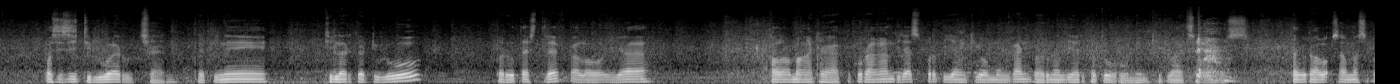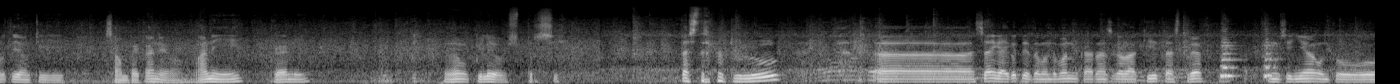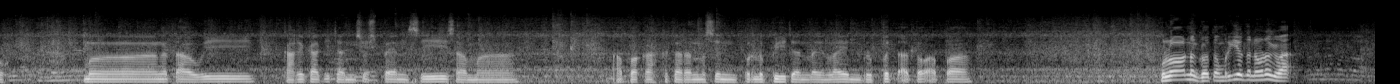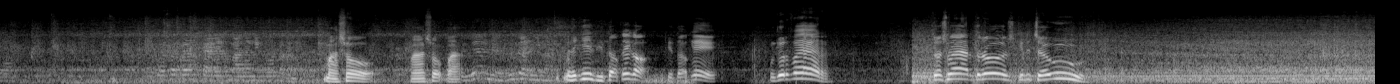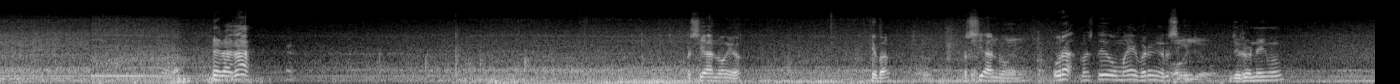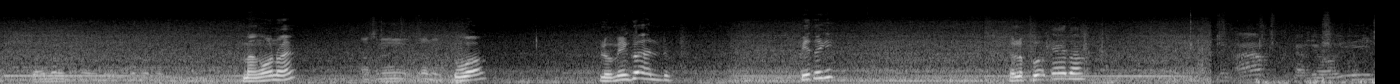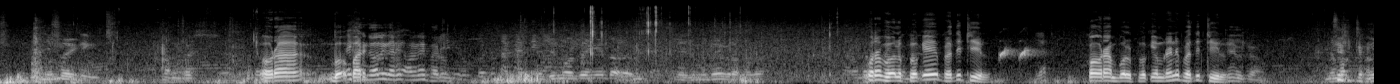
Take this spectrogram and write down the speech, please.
posisi di luar hujan. Jadi ini di harga dulu baru test drive. Kalau iya kalau memang ada kekurangan tidak seperti yang diomongkan baru nanti harga turunin. Gitu aja Mas. tapi kalau sama seperti yang disampaikan ya wani berani. Karena mobilnya harus bersih test drive dulu Eh, saya nggak ikut ya teman-teman karena sekali lagi test drive fungsinya untuk mengetahui kaki-kaki dan suspensi sama apakah getaran mesin berlebih dan lain-lain berbet atau apa Kulo nenggotong ono nggih, Pak? Masuk, masuk, Pak. Niki ditokke kok, ditokke. Mundur fair. Terus fair, terus kita jauh. Eh, Raka. Persian wong ya. Oke, Bang. Persian wong. Ora, mesti omahe bareng resik. Oh, iya. Jerone wong. Mangono ah, Asline anu. tua. Lho minggu alu. Piye to iki? Lebok kae to. ganti oli Penting. Ora mbok par ganti oli ganti oli baru Jadi montengnya tok. Jadi montengnya berapa? ora mbok leboke berarti deal. ya Kok ora mbok lebokke mrene berarti deal. Deal dong. Nyemek kan.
